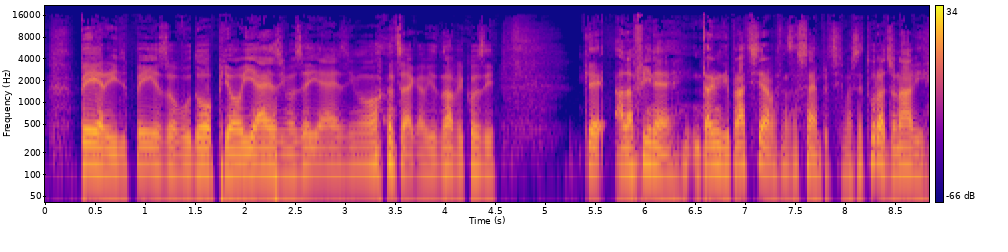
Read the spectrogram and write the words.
per il peso w iesimo jesimo, cioè capito, no, così che alla fine in termini di pratica era abbastanza semplice, ma se tu ragionavi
